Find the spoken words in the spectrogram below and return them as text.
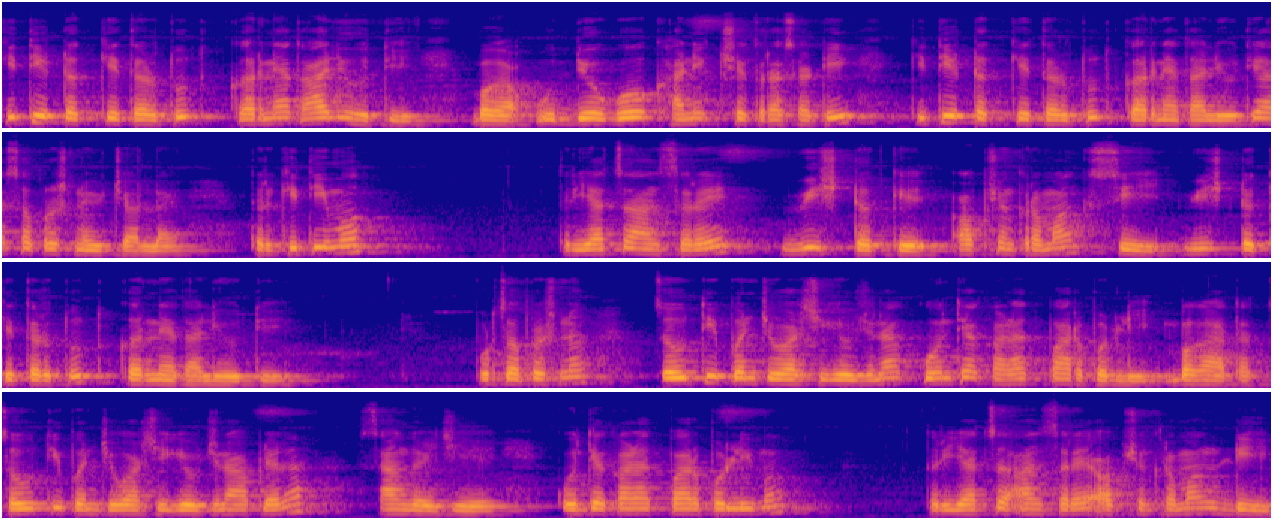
किती टक्के तरतूद करण्यात आली होती? बघा उद्योग व खाणी क्षेत्रासाठी किती टक्के तरतूद करण्यात आली होती असा प्रश्न विचारला आहे तर किती मग? तर याचा आन्सर आहे वीस टक्के. ऑप्शन क्रमांक सी वीस टक्के तरतूद करण्यात आली होती. पुढचा प्रश्न चौथी पंचवार्षिक योजना कोणत्या काळात पार पडली? बघा आता चौथी पंचवार्षिक योजना आपल्याला सांगायची आहे. कोणत्या काळात पार पडली मग? तर याचं आन्सर आहे ऑप्शन क्रमांक डी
